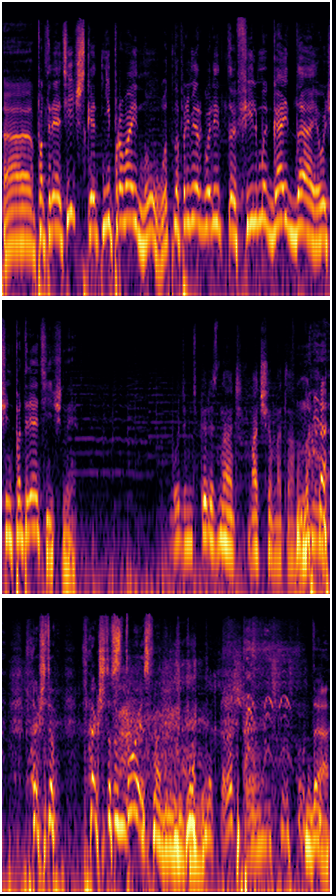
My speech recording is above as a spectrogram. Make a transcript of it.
А, патриотическое это не про войну. Вот, например, говорит, фильмы Гайдая очень патриотичные. Будем теперь знать, о чем это. Ну, так что, так что стоя смотрите. Хорошо. Да.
